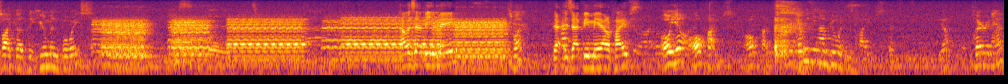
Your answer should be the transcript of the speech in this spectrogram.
Humana is like a, the human voice. How is that being made? It's what? That, is that being made out of pipes? Oh yeah, all pipes, all pipes. Everything I'm doing is pipes. Yeah. Clarinet.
